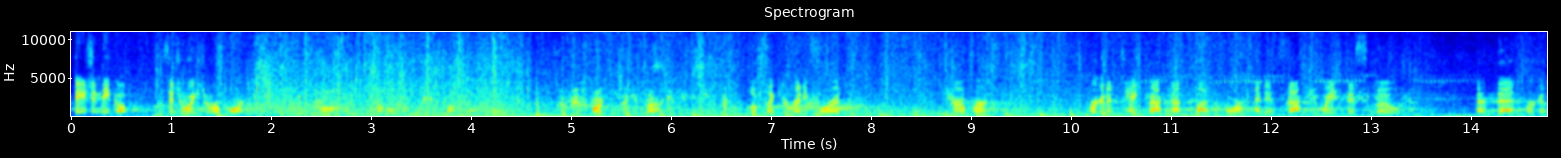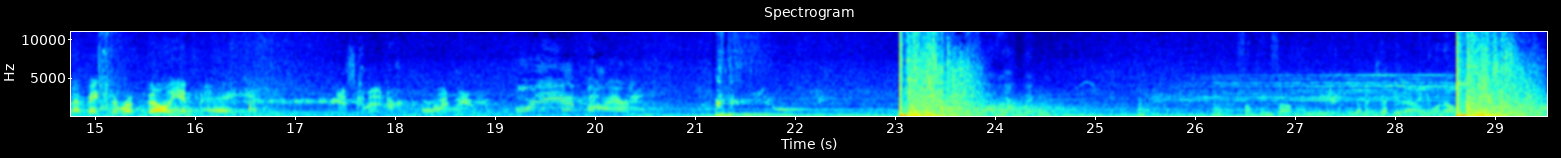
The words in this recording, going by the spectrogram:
Agent Meeko, situation report. Commander, rebels have seized platform 4. Could be a fight to take it back. Looks like you're ready for it. Troopers, we're gonna take back that platform and evacuate this moon. And then we're gonna make the rebellion pay. Yes, Commander. We're with you. For the Empire! Something's up. Gonna check it out. Anyone else?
